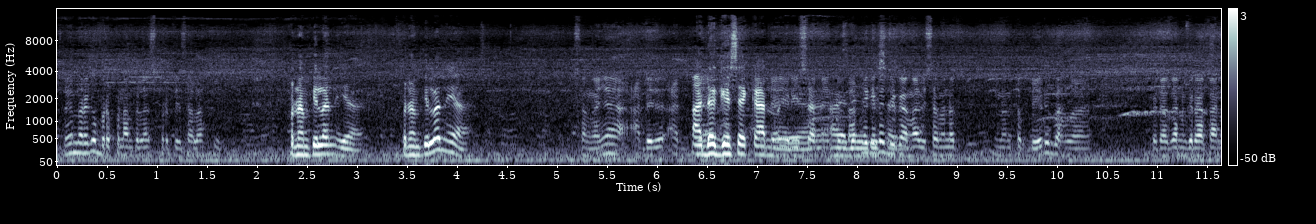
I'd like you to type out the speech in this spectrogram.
tapi mereka berpenampilan seperti salafi penampilan ya penampilan ya seenggaknya ada ada gesekan ada lah ya, irisan itu. Ada tapi kita juga nggak bisa menut- menutup diri bahwa gerakan-gerakan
